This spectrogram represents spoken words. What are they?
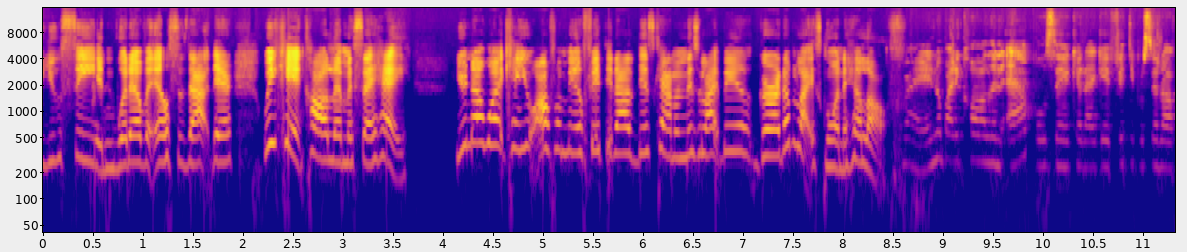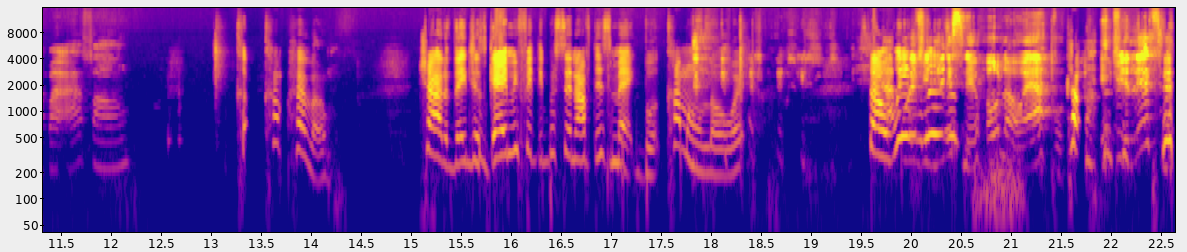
OUC and whatever else is out there. We can't call them and say, "Hey, you know what? Can you offer me a fifty dollar discount on this light bill?" Girl, them lights going to hell off. Right. Ain't nobody calling Apple saying, "Can I get fifty percent off my iPhone?" C- come, hello, child. If they just gave me fifty percent off this MacBook, come on, Lord. So Apple, we, if you're we listening, hold on, Apple. Come- If you're listening,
